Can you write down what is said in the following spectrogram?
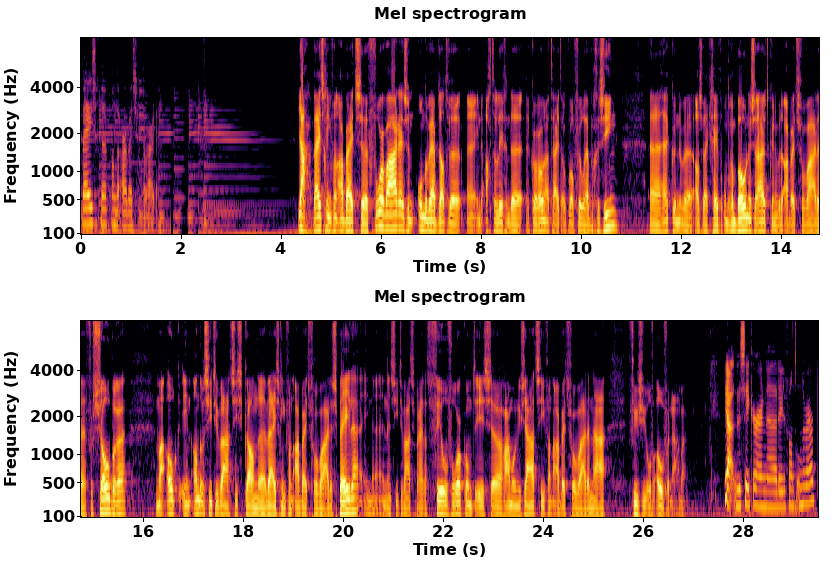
wijzigen van de arbeidsvoorwaarden. Ja, wijziging van arbeidsvoorwaarden is een onderwerp dat we uh, in de achterliggende coronatijd ook wel veel hebben gezien. Uh, hè, kunnen we als werkgever onder een bonus uit, kunnen we de arbeidsvoorwaarden versoberen. Maar ook in andere situaties kan de wijziging van arbeidsvoorwaarden spelen. In, een situatie waar dat veel voorkomt is harmonisatie van arbeidsvoorwaarden na fusie of overname. Ja, dus zeker een relevant onderwerp.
